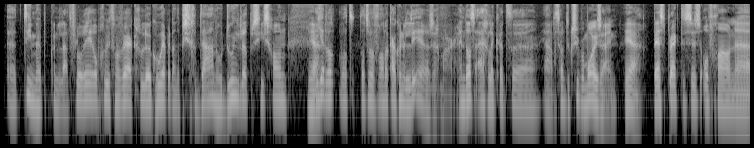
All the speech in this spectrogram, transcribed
het team hebt kunnen laten floreren op het gebied van werkgeluk. Hoe heb je dat precies gedaan? Hoe doen jullie dat precies? Gewoon, ja. je, wat, wat, dat we van elkaar kunnen leren, zeg maar. En dat is eigenlijk het, uh, ja, dat zou natuurlijk super mooi zijn. Ja, best practices of gewoon uh,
